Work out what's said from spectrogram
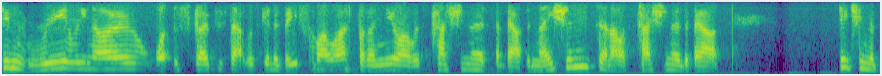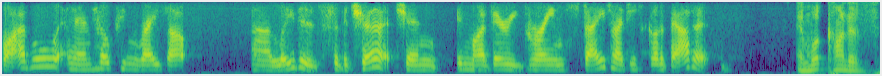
Didn't really know what the scope of that was going to be for my life, but I knew I was passionate about the nations and I was passionate about teaching the Bible and helping raise up uh, leaders for the church. And in my very green state, I just got about it. And what kind of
